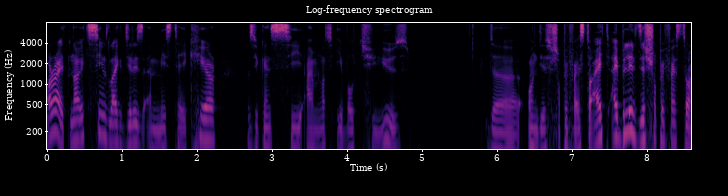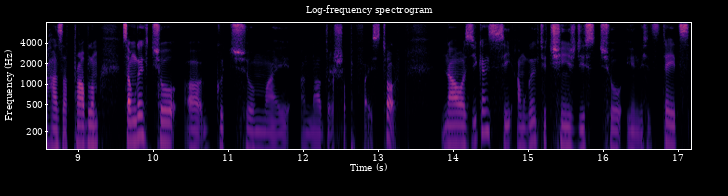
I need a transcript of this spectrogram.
Alright, now it seems like there is a mistake here. As you can see, I'm not able to use the on this Shopify store. I, I believe this Shopify store has a problem. So I'm going to uh, go to my another Shopify store. Now, as you can see, I'm going to change this to United States.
